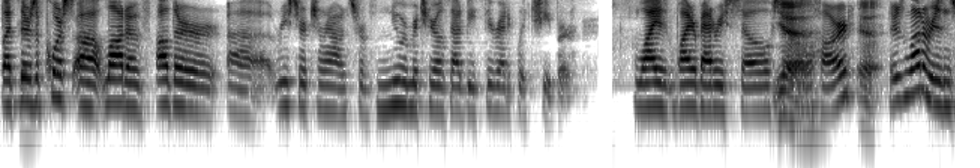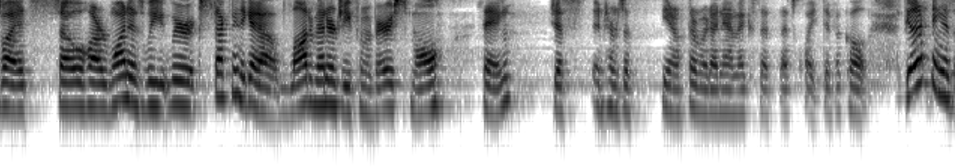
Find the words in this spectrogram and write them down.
But there's, of course, a lot of other uh, research around sort of newer materials that would be theoretically cheaper why is why are batteries so so yeah, hard? Yeah. There's a lot of reasons why it's so hard. One is we we're expecting to get a lot of energy from a very small thing, just in terms of you know thermodynamics that that's quite difficult. The other thing is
